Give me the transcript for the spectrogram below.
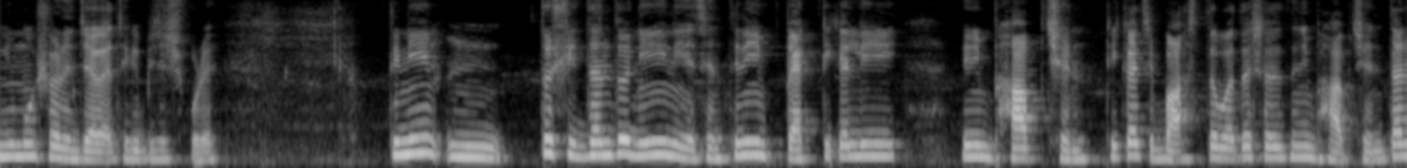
ইমোশনের জায়গা থেকে বিশেষ করে। তিনি তো সিদ্ধান্ত নিয়ে নিয়েছেন। তিনি প্র্যাকটিক্যালি তিনি ভাবছেন, ঠিক আছে? বাস্তবতার সাথে তিনি ভাবছেন। তার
